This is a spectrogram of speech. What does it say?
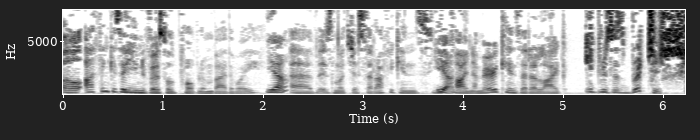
Oh, I think it's a universal problem, by the way. Yeah. Uh, it's not just South Africans. You Yeah. find Americans that are like, Idris is British.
